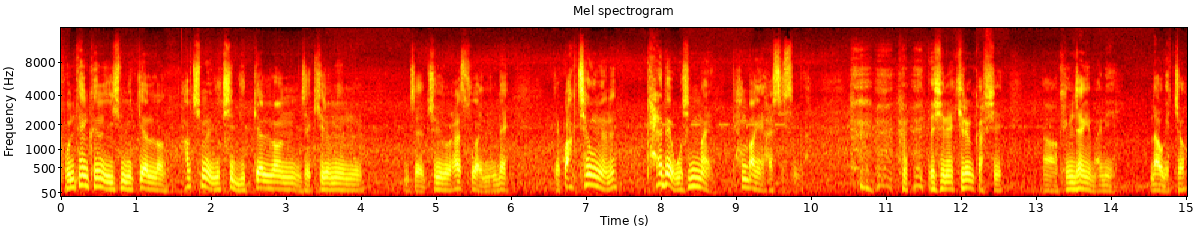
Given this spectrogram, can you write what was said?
본 탱크는 26갤런, 합치면 66갤런 이제 기름을 이제 주유를 할 수가 있는데 꽉 채우면은 850마일 한 방에 갈 수 있습니다. 대신에 기름값이 어, 굉장히 많이 나오겠죠.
